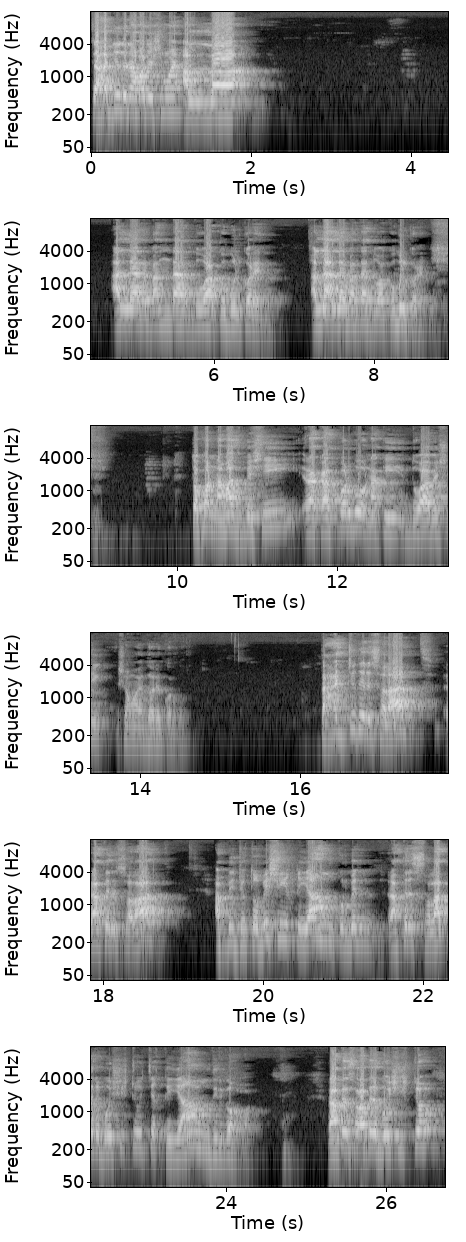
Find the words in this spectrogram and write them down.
তাহাজ্জুদের নামাজের সময় আল্লাহ, আল্লাহর বান্দার দোয়া কবুল করেন। আল্লাহ, আল্লাহর বান্দার দোয়া কবুল করেন। তখন নামাজ বেশি রাকাত পড়ব নাকি দোয়া বেশি সময় ধরে করব? তাহাজ্জুদের সালাত রাতের সালাত আপনি যত বেশি কিয়াম করবেন, রাতের সলাতের বৈশিষ্ট্য হচ্ছে কিয়াম দীর্ঘ হওয়া। রাতের সলাতের বৈশিষ্ট্য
